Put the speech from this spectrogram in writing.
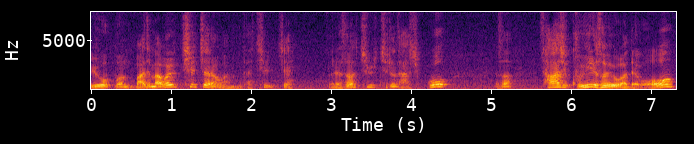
7번 마지막을 7제라고 합니다. 7제 그래서 7, 7은 49 그래서 49일이 소요가 되고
